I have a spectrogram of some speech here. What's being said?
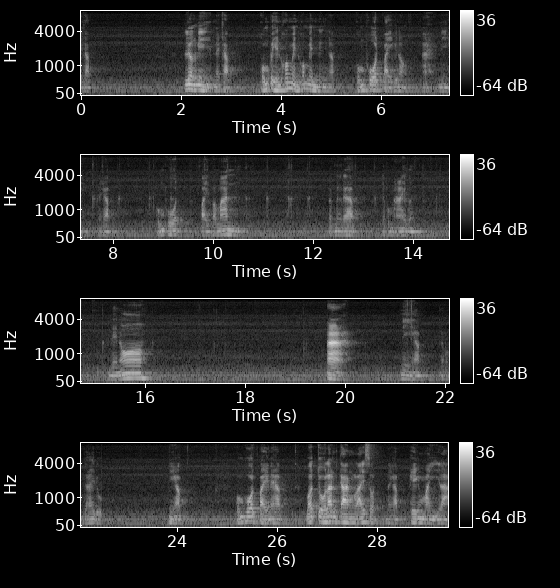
นะครับ เรื่องนี้นะครับ ผมไปเห็นคอมเมนต์คอมเมนต์หนึ่งครับ ผมโพสต์ไปพี่น้องอะนี่นะครับ ผมโพสต์ไปประมาณแบบหนึ่งนะครับเดี๋ยวผมหาให้เบิ่งเดี๋ยวนาะอ่า นี่ครับเดี๋ยวผมจะให้ดู นี่ครับ ผมโพสต์ไปนะครับ บอสโจลั่นกลางไลฟ์สดนะครับ เพลงใหม่อีหลา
